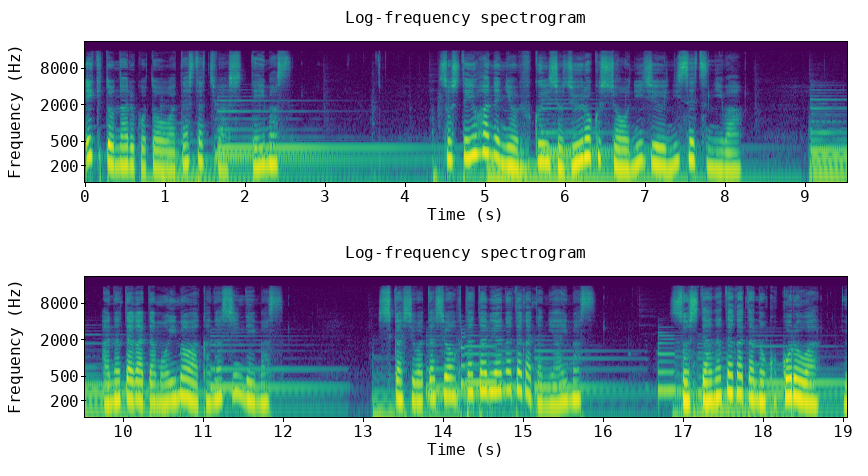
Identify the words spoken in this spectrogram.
益となることを私たちは知っています。そしてヨハネによる福音書16章22節にはあなた方も今は悲しんでいます。しかし私は再びあなた方に会います。そしてあなた方の心は喜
